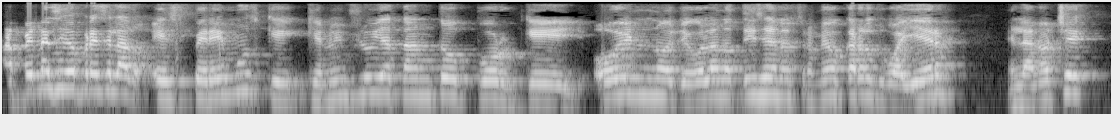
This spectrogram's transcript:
Apenas iba por ese lado. Esperemos que, que, no influya tanto porque hoy nos llegó la noticia de nuestro amigo Carlos Guayer en la noche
